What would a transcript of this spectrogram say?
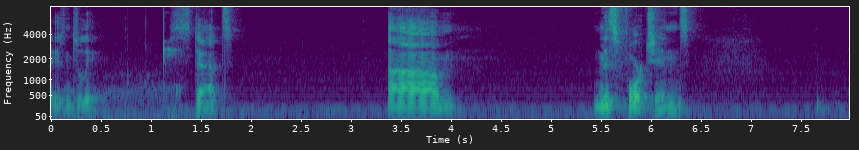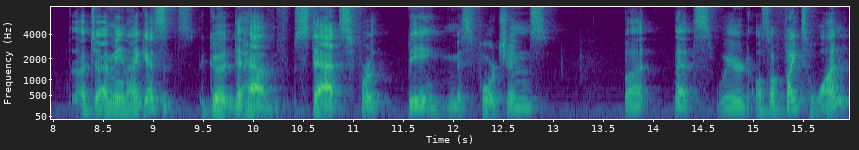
Days until. Stats. Um, misfortunes. I mean, I guess it's good to have stats for being misfortunes, but that's weird. Also, fights one?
